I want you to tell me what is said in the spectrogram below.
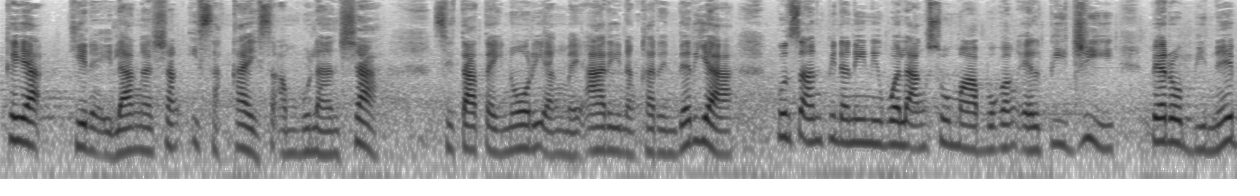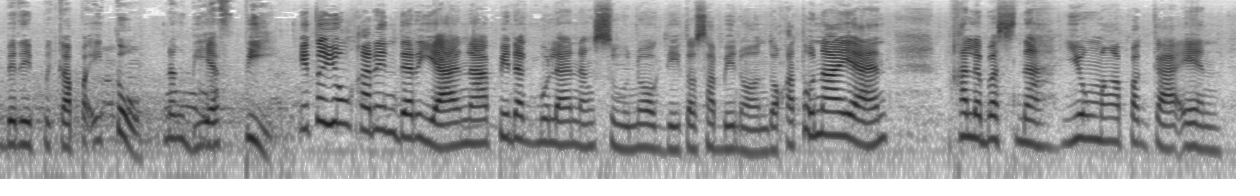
Kaya kinailangan siyang isakay sa ambulansya. Si Tatay Nori ang may-ari ng karinderya kung saan pinaniniwala ang sumabog ang LPG pero bineberipika pa ito ng BFP. Ito yung karinderya na pinagmula ng sunog dito sa Binondo. Katunayan, kalabas na yung mga pagkain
